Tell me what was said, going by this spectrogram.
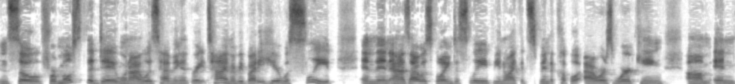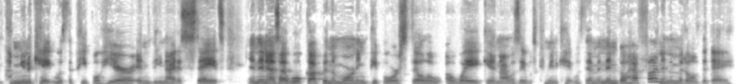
And so for most of the day when I was having a great time, everybody here was sleep. And then as I was going to sleep, you know, I could spend a couple hours working um, and communicate with the people here in the United States. And then as I woke up in the morning, people were still awake and I was able to communicate with them and then go have fun in the middle of the day.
